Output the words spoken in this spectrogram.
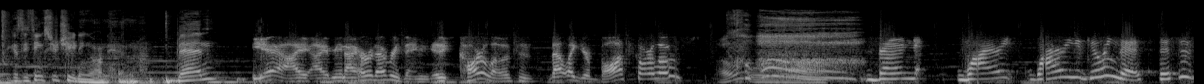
because he thinks you're cheating on him. Ben? Yeah, I, I mean, I heard everything. Is Carlos, is that like your boss, Carlos? Oh. ben, why are why are you doing this? This is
